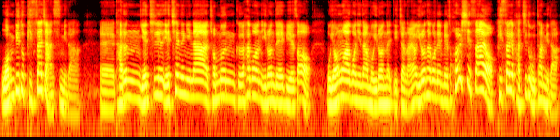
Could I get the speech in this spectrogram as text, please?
원비도 비싸지 않습니다. 예, 다른 예체, 예체능이나 전문 그 학원 이런 데에 비해서 뭐 영어 학원이나 뭐 이런 애 있잖아요. 이런 학원에 비해서 훨씬 싸요. 비싸게 받지도 못합니다.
